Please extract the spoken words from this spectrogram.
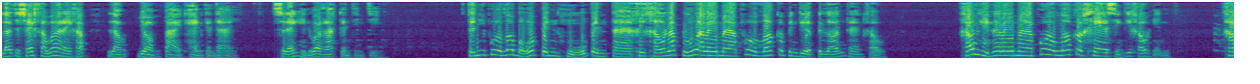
เราจะใช้คำว่าอะไรครับ เรายอมตายแทนกันได้ แสดงเห็นว่ารักกันจริง ๆ แต่นี่พวกเราบอกว่าเป็นหูเป็นตา คือเขารับรู้อะไรมา พวกเราก็เป็นเดือดเป็นร้อนแทนเขา เขาเห็นอะไรมา พวกเราก็แคร์สิ่งที่เขาเห็น เขา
